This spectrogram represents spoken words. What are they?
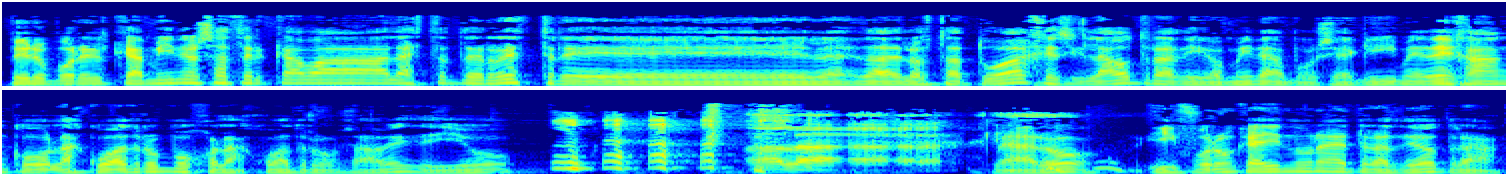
pero por el camino se acercaba a la extraterrestre, la, de los tatuajes y la otra. Digo, mira, pues si aquí me dejan con las cuatro, pues con las cuatro, ¿sabes? Y yo. Claro, y fueron cayendo una detrás de otra.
